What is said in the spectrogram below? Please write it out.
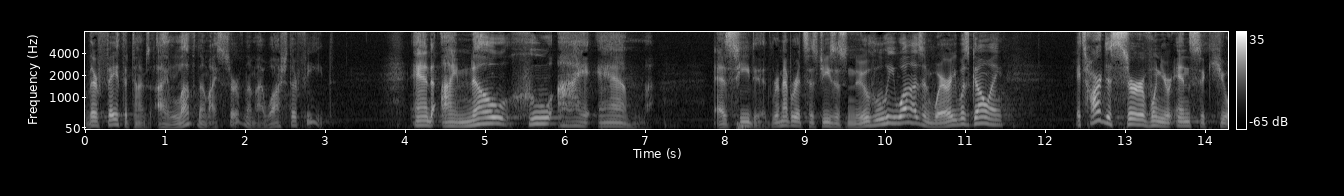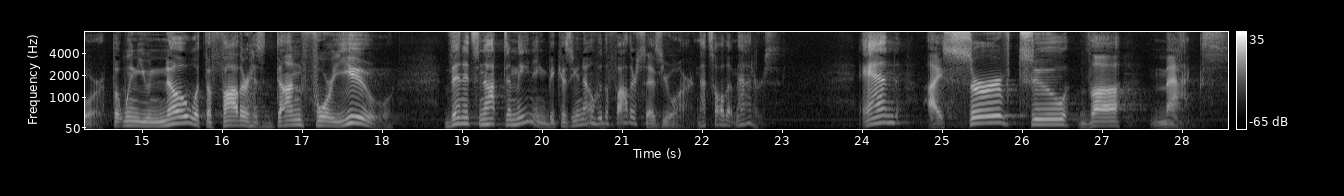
their faith at times. I love them, I serve them, I wash their feet. And I know who I am as he did. Remember, it says Jesus knew who he was and where he was going. It's hard to serve when you're insecure, but when you know what the Father has done for you, then it's not demeaning because you know who the Father says you are, and that's all that matters. And I serve to the max.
